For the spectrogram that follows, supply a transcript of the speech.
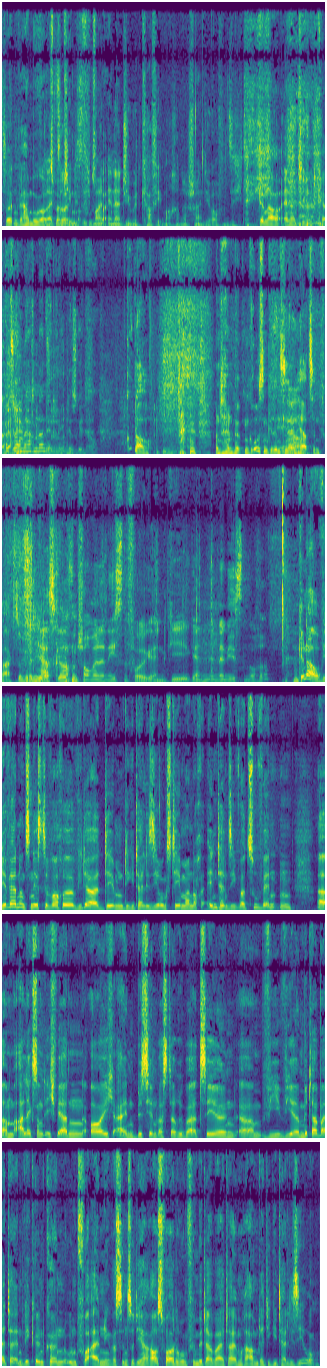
sollten wir Hamburger Vielleicht uns beim Team die sich mal Energy mit Kaffee machen. Das scheint ja offensichtlich. Genau, Energy mit Kaffee. Kannst du auch nacheinander trinken, das geht auch. Genau. Und dann mit einem großen Grinsen ja. einen Herzinfarkt. So würde mir das gehen. schauen wir der nächsten Folge entgegen in der nächsten Woche. Genau, wir werden uns nächste Woche wieder dem Digitalisierungsthema noch intensiver zuwenden. Ähm, Alex und ich werden euch ein bisschen was darüber erzählen, ähm, wie wir Mitarbeiter entwickeln können und vor allen Dingen, was sind so die Herausforderungen für Mitarbeiter im Rahmen der Digitalisierung.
